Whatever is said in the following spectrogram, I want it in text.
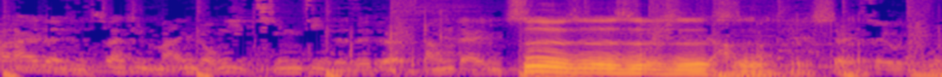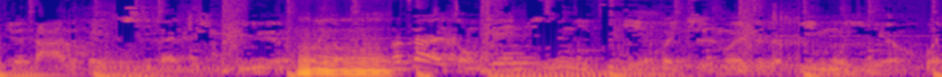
John Adams 算是蛮容易亲近的这个当代音乐，是是是是是是，对，所以我觉得大家都可以期待这场音乐会。嗯那再来，总监其实你自己也会指挥这个闭幕音乐会。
